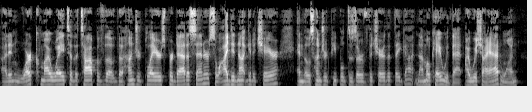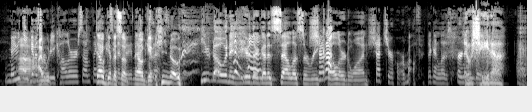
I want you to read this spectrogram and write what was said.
I didn't work my way to the top of the the hundred players per data center, so I did not get a chair. And those hundred people deserve the chair that they got, and I'm okay with that. I wish I had one. Maybe they'll uh, give us a would- recolor or something. They'll give us a. They'll give you know. You know, in a year they're gonna sell us a Shut recolored one. Shut your whore mouth. They're going to let us earn it. days.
